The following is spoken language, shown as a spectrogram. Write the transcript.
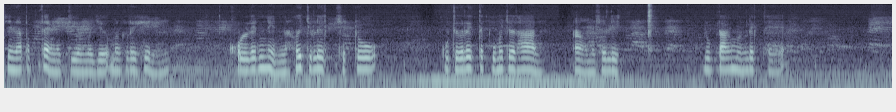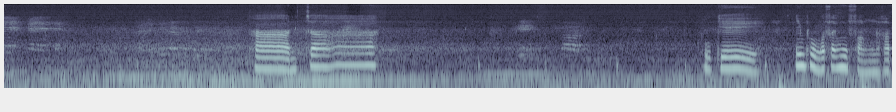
จริงนะปรับแต่งในเกมมาเยอะมันก็เลยเห็น คนเล่นเห็นนะเฮ้ยเจอเหล็กเชดโตกูเจอเหล็กแต่กูไม่เจอท่านอ้าวไม่ใช่เหล็กรูปร่างเหมือนเหล็กแท้ ทานจ้า โอเค นี่ผมก็ใส่หูฟังนะครับ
